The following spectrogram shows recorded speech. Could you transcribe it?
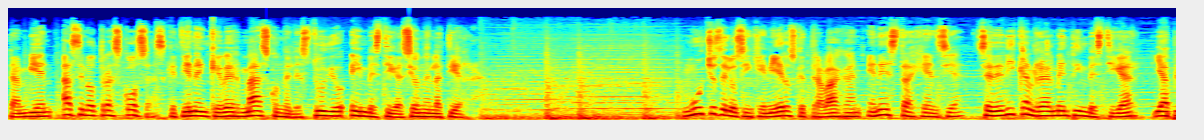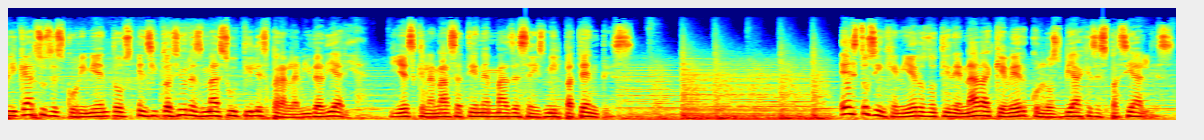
también hacen otras cosas que tienen que ver más con el estudio e investigación en la Tierra. Muchos de los ingenieros que trabajan en esta agencia se dedican realmente a investigar y a aplicar sus descubrimientos en situaciones más útiles para la vida diaria. Y es que la NASA tiene más de 6.000 patentes. Estos ingenieros no tienen nada que ver con los viajes espaciales,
